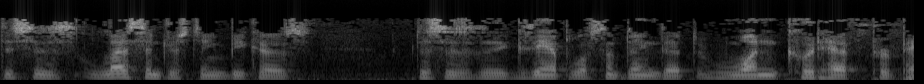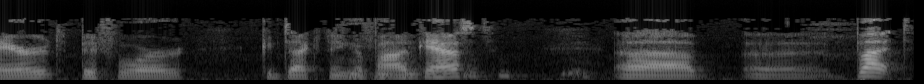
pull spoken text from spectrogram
this is less interesting because this is the example of something that one could have prepared before conducting a podcast. Uh, uh, but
